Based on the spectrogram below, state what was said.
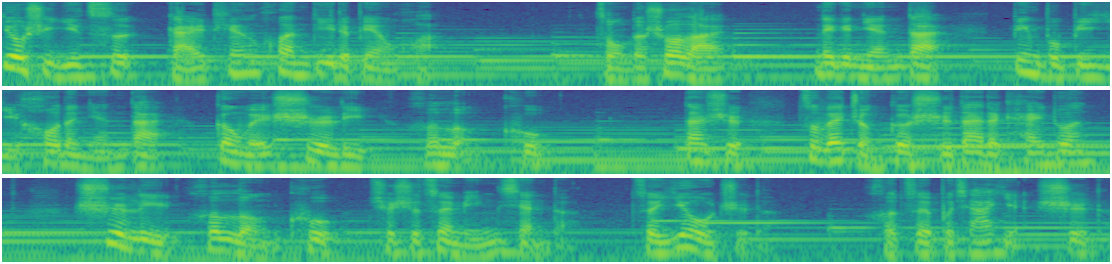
又是一次改天换地的变化。总的说来，那个年代并不比以后的年代更为势利和冷酷，但是作为整个时代的开端，势利和冷酷却是最明显的、最幼稚的和最不加掩饰的。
